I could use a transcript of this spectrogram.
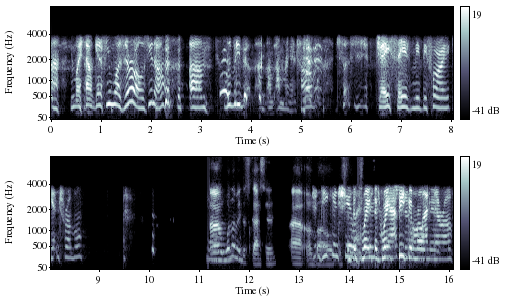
uh, you might have get a few more zeros, you know. Um, Liberty, I'm, I'm, I'm gonna get in trouble. Jay saved me before I get in trouble. Um, what are we discussing? Uh, on Deacon Sheila, The great- the great reaction, Deacon or lack romance.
